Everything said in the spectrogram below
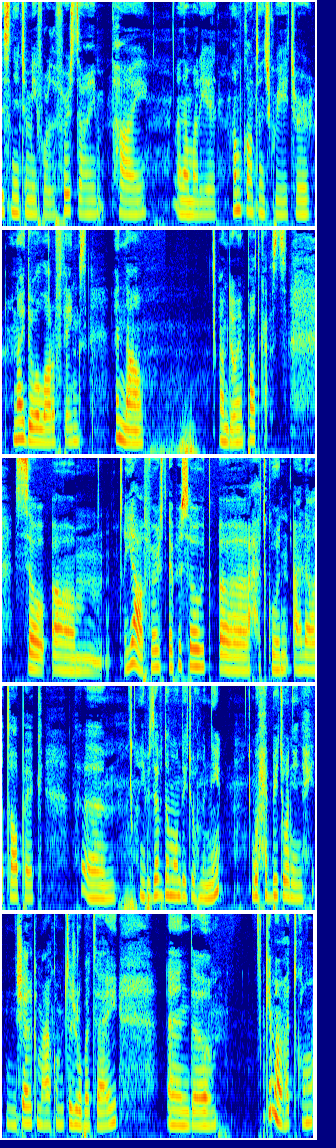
listening to me for the first time hi أنا مريال I'm a content creator and I do a lot of things and now I'm doing podcasts So um, yeah first episode uh, حتكون على topic um, بزاف demandيتوه مني وحبيتوا أني نشارك معكم التجربة تاعي. And uh, كما وعدتكم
